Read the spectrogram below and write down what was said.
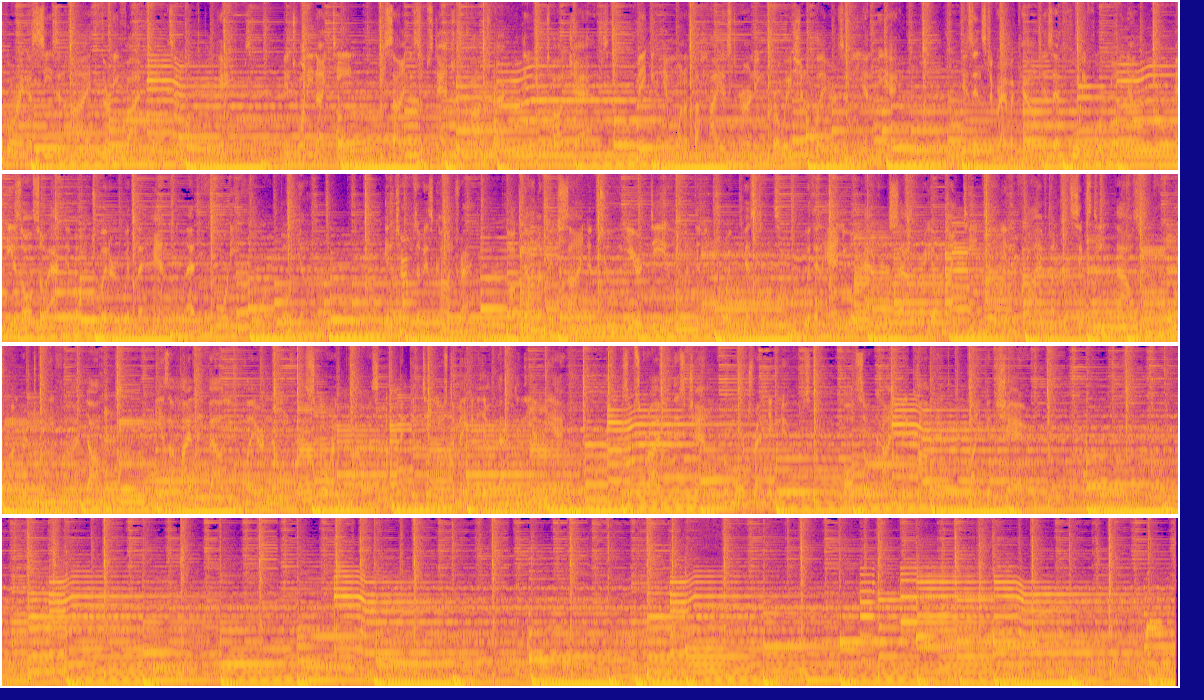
scoring a season-high 35 points in multiple games. In 2019, he signed a substantial contract with the Utah Jazz, making him one of the highest-earning Croatian players in the NBA. His Instagram account is at 44bojan, and he is also active on Twitter with the handle at 44 he is a highly valued player.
